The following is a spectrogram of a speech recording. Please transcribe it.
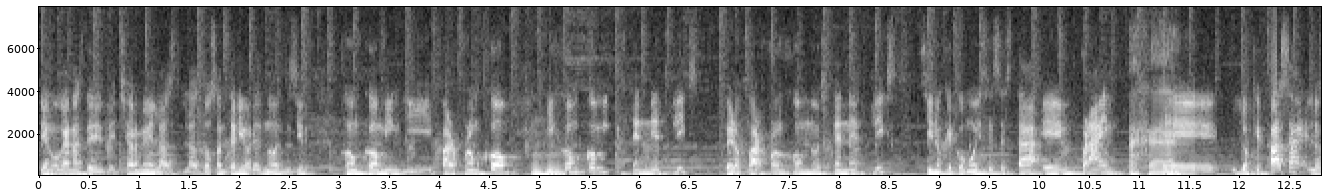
tengo ganas de, echarme las, las, dos anteriores, ¿no? Es decir, Homecoming y Far From Home. Y Homecoming está en Netflix, pero Far From Home no está en Netflix, sino que como dices, está en Prime. Eh, lo que pasa, lo,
